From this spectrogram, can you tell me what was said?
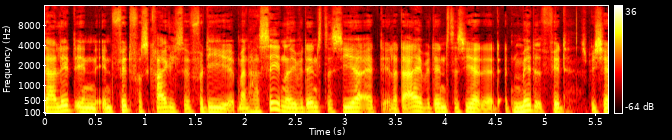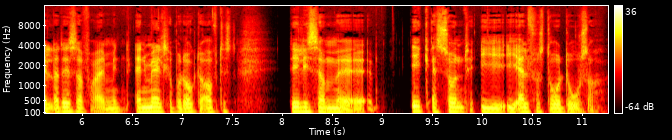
der er lidt en, en fedtforskrækkelse, fordi man har set noget evidens, der siger, at, eller der er evidens, der siger, at, at mættet fedt specielt, og det er så fra animalske produkter oftest, det er ligesom øh, ikke er sundt i, i alt for store doser.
